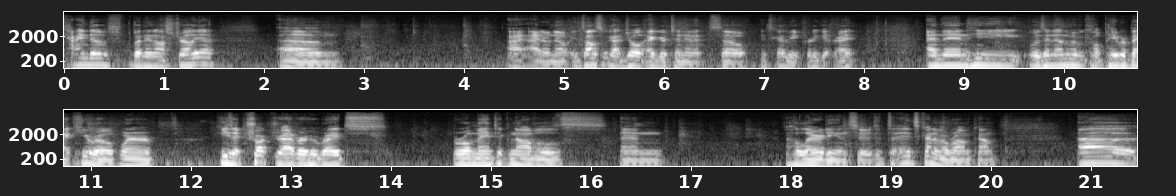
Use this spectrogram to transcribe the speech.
kind of, but in Australia. Um, I, I don't know. It's also got Joel Edgerton in it, so it's got to be pretty good, right? And then he was in another movie called Paperback Hero, where he's a truck driver who writes romantic novels and hilarity ensues. It's, it's kind of a rom com. Uh,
